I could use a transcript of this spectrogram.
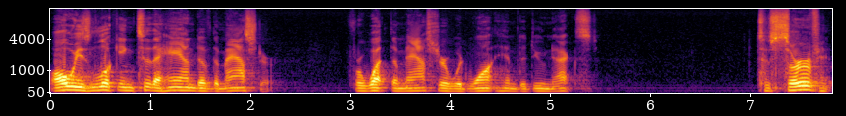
always looking to the hand of the master for what the master would want him to do next, to serve him.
